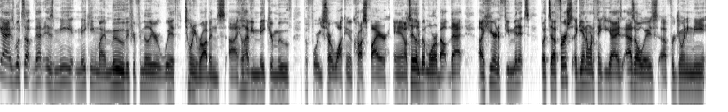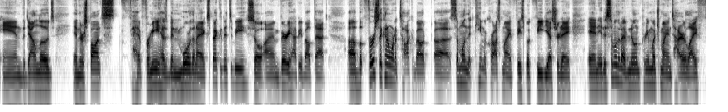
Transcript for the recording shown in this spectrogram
Hey guys, what's up? That is me making my move. If you're familiar with Tony Robbins, uh, he'll have you make your move before you start walking across fire. And I'll tell you a little bit more about that uh, here in a few minutes. But uh, first, again, I want to thank you guys, as always, uh, for joining me and the downloads and the response for me has been more than I expected it to be. So I'm very happy about that. Uh, but first, I kind of want to talk about uh, someone that came across my Facebook feed yesterday, and it is someone that I've known pretty much my entire life.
